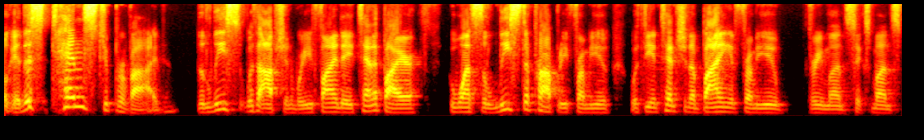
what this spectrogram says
Okay, this tends to provide the lease with option where you find a tenant buyer who wants to lease the property from you with the intention of buying it from you three months, six months,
